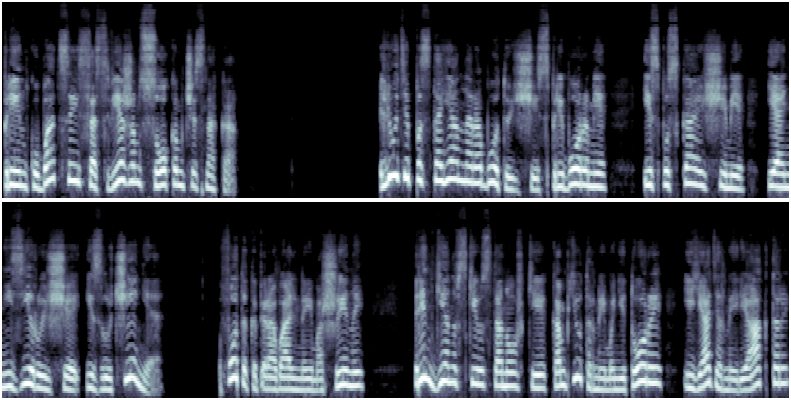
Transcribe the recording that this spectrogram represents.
при инкубации со свежим соком чеснока. Люди, постоянно работающие с приборами, испускающими ионизирующее излучение, фотокопировальные машины, рентгеновские установки, компьютерные мониторы и ядерные реакторы,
